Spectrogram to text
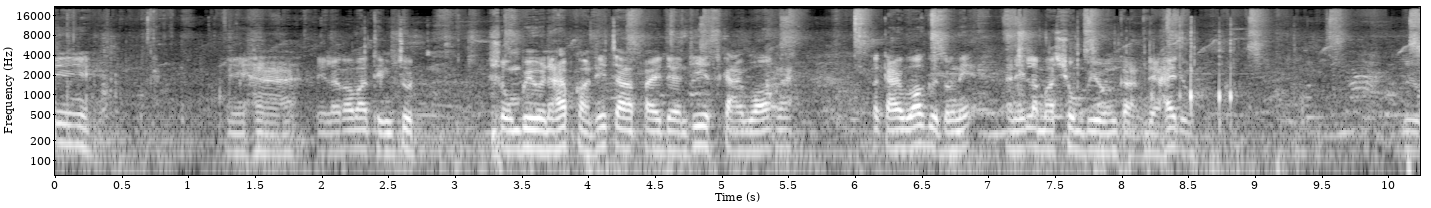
นี่นี่ฮะนี่แล้วก็มาถึงจุดชมวิวนะครับ ก่อนที่จะไปเดินที่สกายวอล์กนะสกายวอล์กอยู่ตรงนี้ อันนี้เรามาชมวิวกันก่อนเดี๋ยวให้ดูวิว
